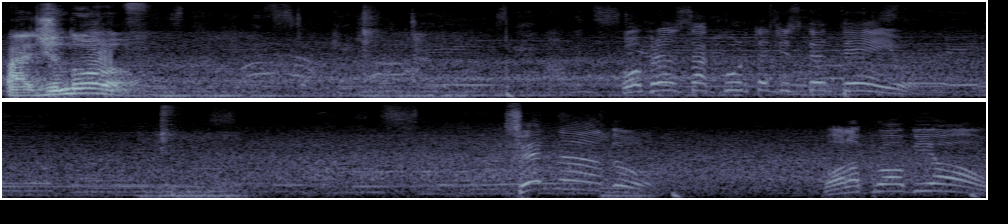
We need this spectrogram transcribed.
Vai de novo. Cobrança curta de escanteio. Fernando. Bola pro Albiol.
